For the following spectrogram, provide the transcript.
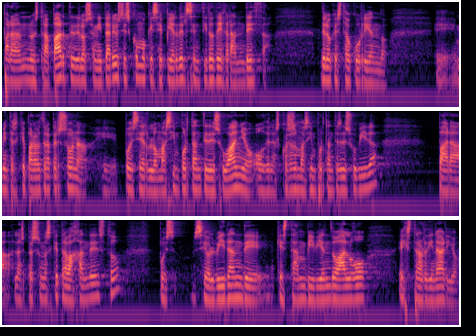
para nuestra parte de los sanitarios es como que se pierde el sentido de grandeza de lo que está ocurriendo. Eh, mientras que para otra persona puede ser lo más importante de su año o de las cosas más importantes de su vida, para las personas que trabajan de esto, pues se olvidan de que están viviendo algo extraordinario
